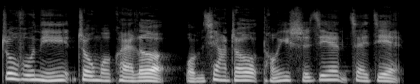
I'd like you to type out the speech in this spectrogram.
祝福您周末快乐。我们下周同一时间再见。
